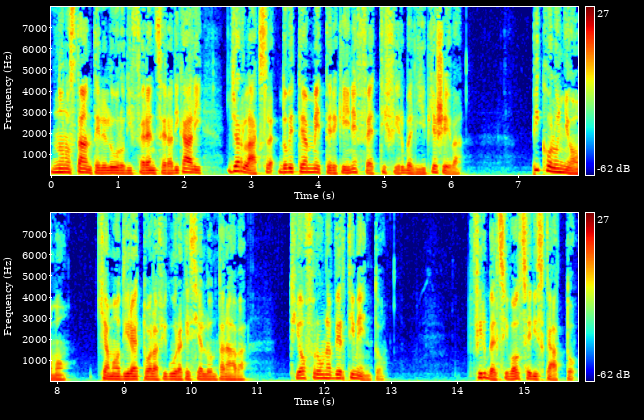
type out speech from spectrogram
Nonostante le loro differenze radicali, Jarlaxle dovette ammettere che in effetti Firbel gli piaceva. Piccolo gnomo, chiamò diretto alla figura che si allontanava, ti offro un avvertimento. Firbel si volse di scatto,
